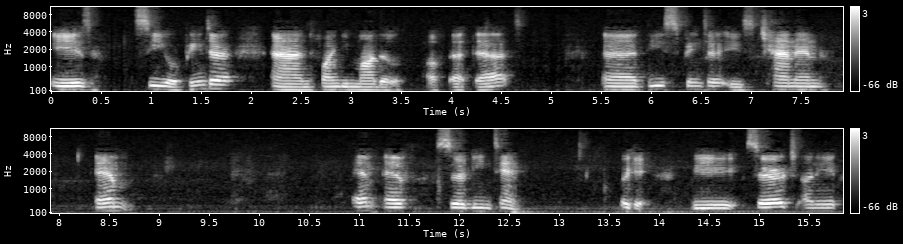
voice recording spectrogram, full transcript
is see your printer and find the model of that. that uh, this printer is Canon M MF3010 okay we search on it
